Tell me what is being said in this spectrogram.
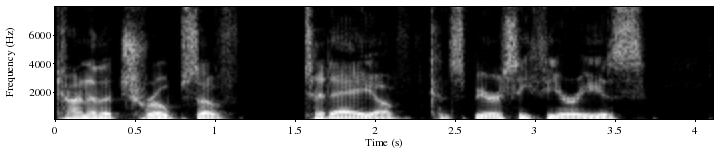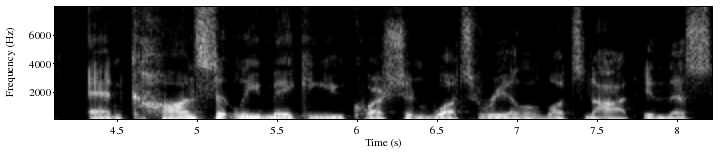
kind of the tropes of today of conspiracy theories and constantly making you question what's real and what's not in this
